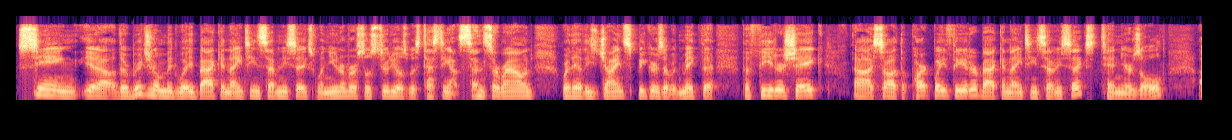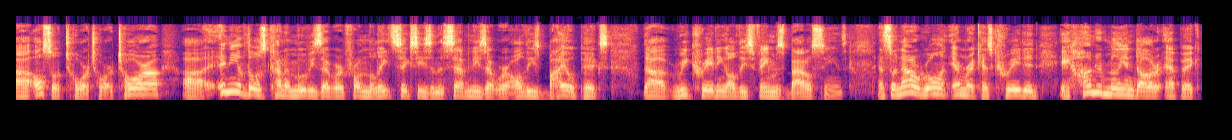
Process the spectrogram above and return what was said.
seeing, you know, the original Midway back in 1976 when Universal Studios was testing out Sensurround, where they had these giant speakers that would make the, the theater shake. Uh, I saw it at the Parkway Theater back in 1976, 10 years old. Uh, also, Tora Tora Tora, uh, any of those kind of movies that were from the late 60s and the 70s that were all these biopics uh, recreating all these famous battle scenes. And so now Roland Emmerich has created a $100 million epic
